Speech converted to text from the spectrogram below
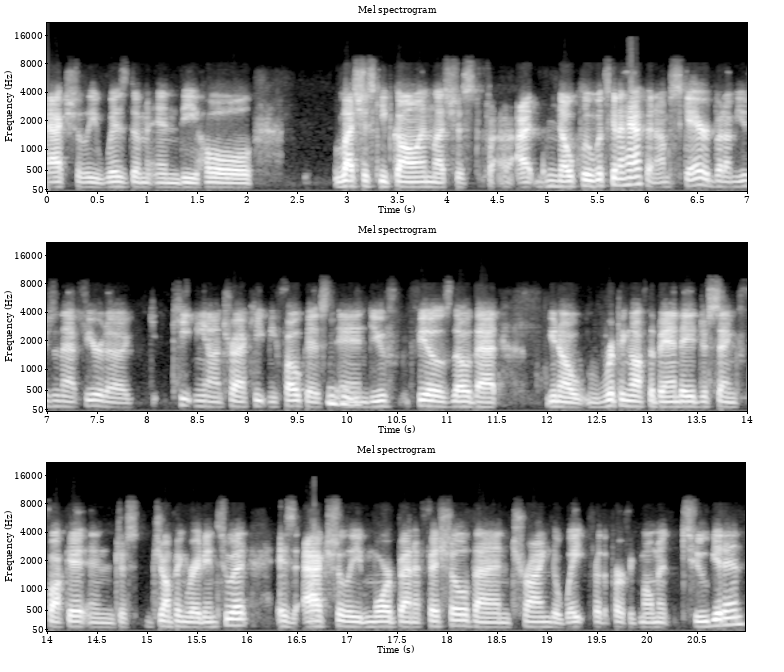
actually wisdom in the whole let's just keep going let's just I, no clue what's going to happen i'm scared but i'm using that fear to keep me on track keep me focused mm-hmm. and do you feel as though that you know, ripping off the band aid, just saying fuck it and just jumping right into it is actually more beneficial than trying to wait for the perfect moment to get in?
